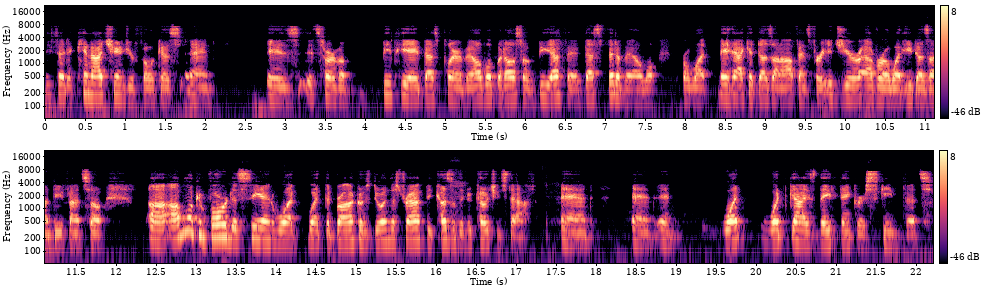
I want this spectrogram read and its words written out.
He said it cannot change your focus, and is it's sort of a BPA best player available, but also BFA best fit available for what Nate Hackett does on offense, for Ejiro Evero what he does on defense. So uh, I'm looking forward to seeing what what the Broncos do in this draft because of the new coaching staff and and and what what guys they think are scheme fits.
